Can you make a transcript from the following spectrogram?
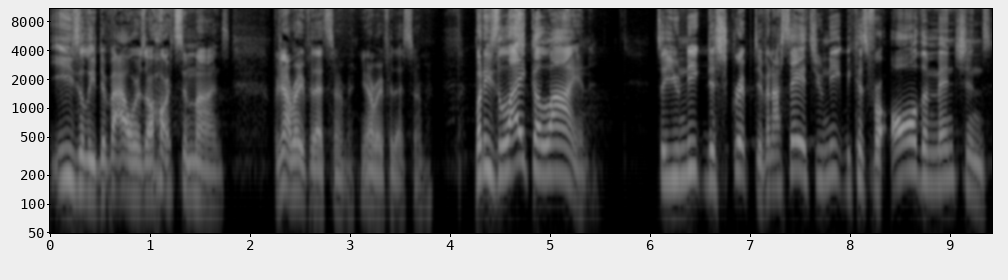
easily devours our hearts and minds. But you're not ready for that sermon. You're not ready for that sermon. But he's like a lion. It's a unique descriptive. And I say it's unique because for all the mentions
